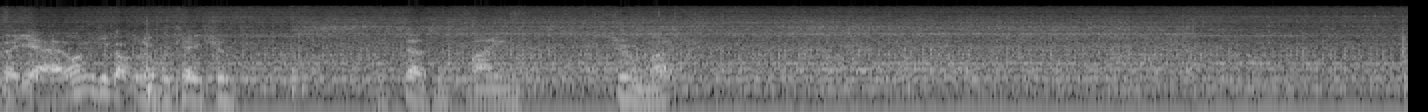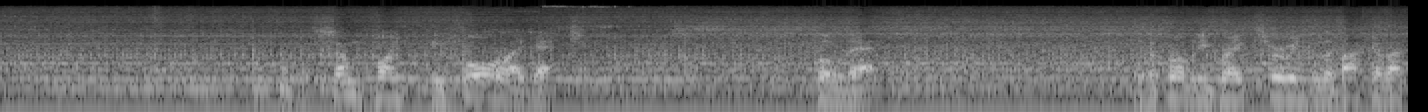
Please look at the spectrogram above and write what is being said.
But yeah, as long as you've got lubrication, it doesn't mind too much. some point before I get full depth, it'll probably break through into the back of that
